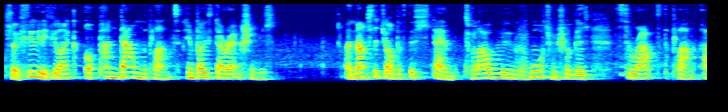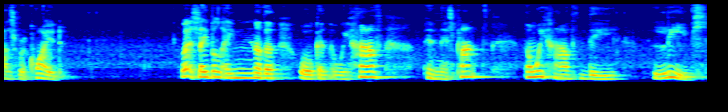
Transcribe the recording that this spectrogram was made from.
so food, if you like, up and down the plant in both directions. And that's the job of the stem to allow movement of water and sugars throughout the plant as required. Let's label another organ that we have in this plant, and we have the leaves.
